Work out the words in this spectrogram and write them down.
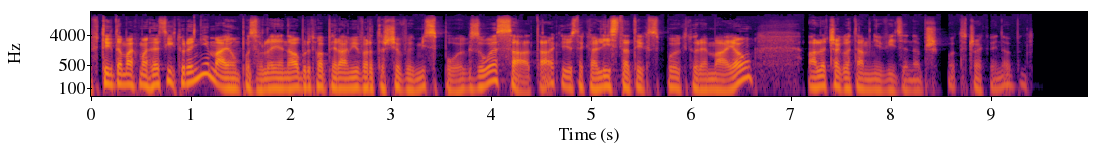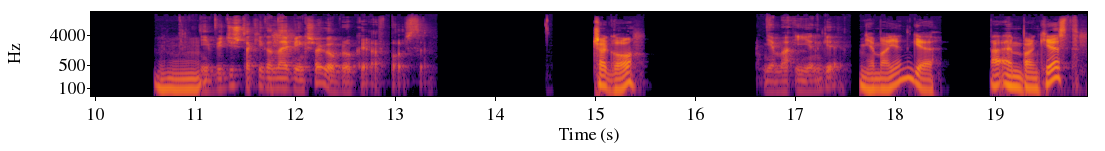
w tych domach maklerskich, które nie mają pozwolenia na obrót papierami wartościowymi spółek z USA, tak? Jest taka lista tych spółek, które mają, ale czego tam nie widzę na przykład? Czekaj, no. Mm. Nie widzisz takiego największego brokera w Polsce. Czego? Nie ma ING. Nie ma ING. A mBank jest?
